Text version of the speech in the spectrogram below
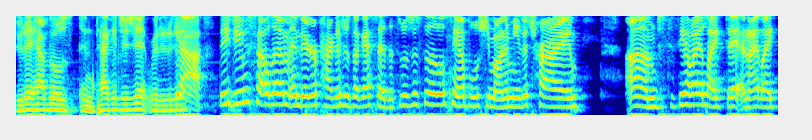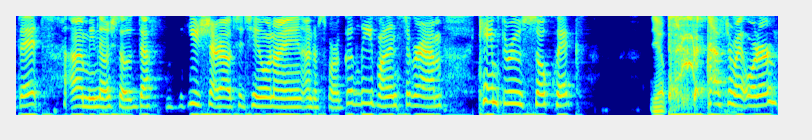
Do they have those in packages yet, ready to go? Yeah, they do sell them in bigger packages. Like I said, this was just a little sample she wanted me to try, um, just to see how I liked it, and I liked it. Um, you know, so def huge shout out to two one nine underscore good leaf on Instagram. Came through so quick Yep. after my order,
